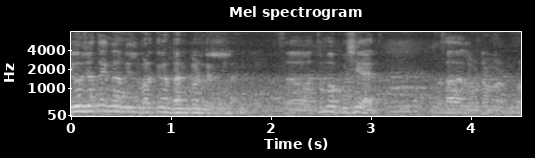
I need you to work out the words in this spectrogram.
ಇವ್ರ ಜೊತೆಗೆ ನಾನು ಇಲ್ಲಿ ಬರ್ತೀನಿ ಅಂತ ಅಂದ್ಕೊಂಡಿರಲಿಲ್ಲ ತುಂಬ ಖುಷಿ ಆಯ್ತು. ಪ್ರಸಾದಲ್ಲಿ ಊಟ ಮಾಡ್ಕೊಂಡು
